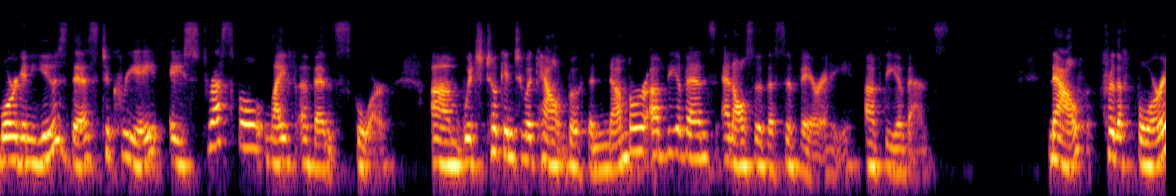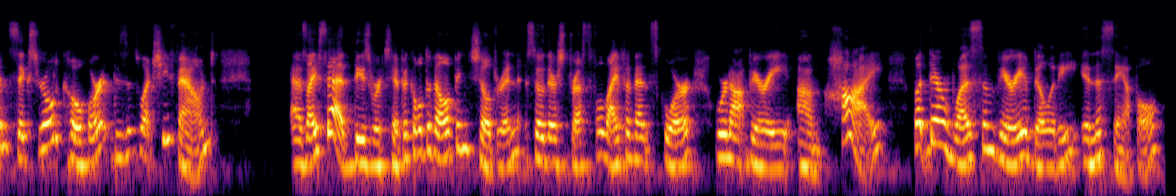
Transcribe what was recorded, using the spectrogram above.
Morgan used this to create a stressful life event score, um, which took into account both the number of the events and also the severity of the events. Now, for the four and six year old cohort, this is what she found. As I said, these were typical developing children, so their stressful life event score were not very um, high, but there was some variability in the sample.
